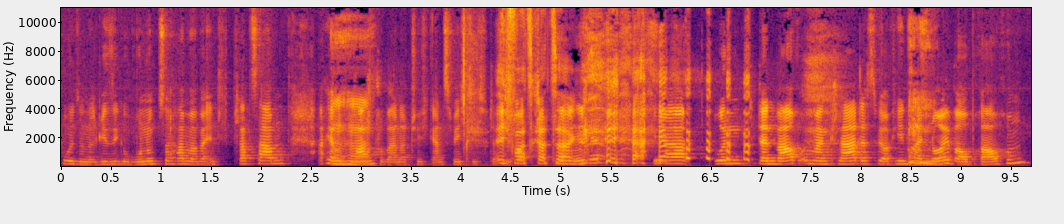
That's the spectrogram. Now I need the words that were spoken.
cool, so eine riesige Wohnung zu haben, weil wir endlich Platz haben. Ach ja, und mhm. Fahrstuhl war natürlich ganz wichtig. Ich wollte es gerade sagen. ja, und dann war auch irgendwann klar, dass wir auf jeden Fall einen Neubau brauchen,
